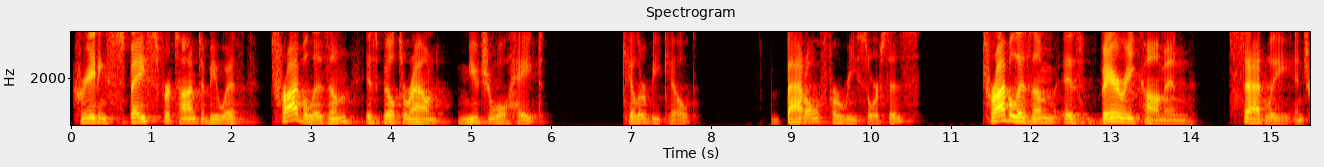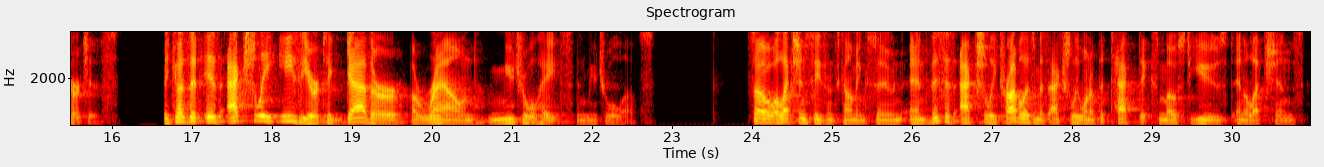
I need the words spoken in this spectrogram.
creating space for time to be with. Tribalism is built around mutual hate, kill or be killed, battle for resources. Tribalism is very common, sadly, in churches because it is actually easier to gather around mutual hates than mutual loves. So, election season's coming soon, and this is actually, tribalism is actually one of the tactics most used in elections.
